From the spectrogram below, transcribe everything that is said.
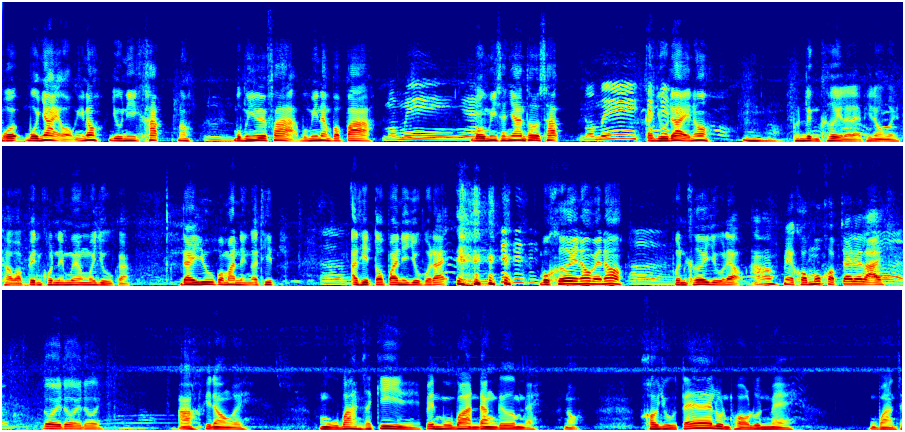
บ่บ่ย้ายออกนี่เนาะอยู่นี่คักเนาะอืมบ่มีไฟฟ้าบ่มีน้ำประปาบ่มีไงบ่มีสัญญาณโทรศัพท์บ่มีก็อยู่ได้เนาะ อืมเพิ่นลึงเคยแล้วแหละพี่น้องเอ้ยถ้าว่าเป็นคนในเมืองมาอยู่ก็ได้อยู่ประมาณหนึ่งอาทิตย์ เอออาทิตย์ต่อไปนี่อยู่บ่ได้ บ่เคยเนาะแม่เนาะเออเพิ่นเคยอยู่แล้วเอ้าแม่ขอมุกขอบใจหลายเออๆโดยโดยโดยอ้าวพี่น้องเอ้ยหมู่บ้านสกี้นี่เป็นหมู่บ้านดั้งเดิมเลยเนาะเขาอยู่แต่รุ่นพ่อรุ่นแม่ หมู่บ้านส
